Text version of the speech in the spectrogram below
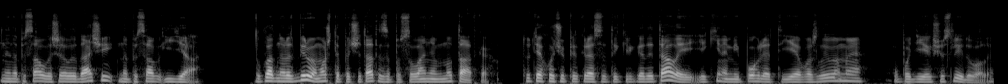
не написав лише ледачий, написав і я. Докладний розбір ви можете почитати за посиланням в нотатках. Тут я хочу підкреслити кілька деталей, які, на мій погляд, є важливими у подіях, що слідували.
